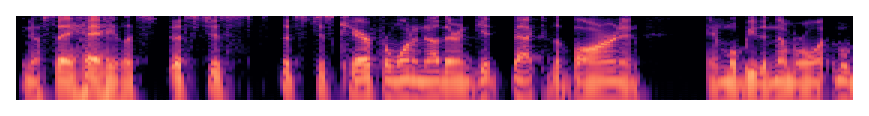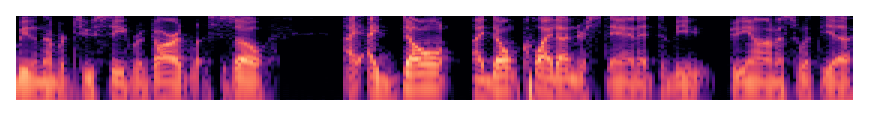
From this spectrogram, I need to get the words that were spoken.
you know, say, hey, let's let's just let's just care for one another and get back to the barn and and we'll be the number one, we'll be the number two seed regardless. So I, I don't I don't quite understand it to be be honest with you.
